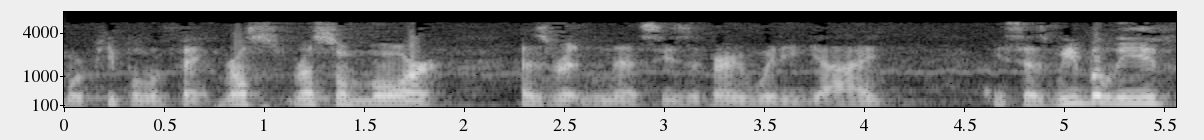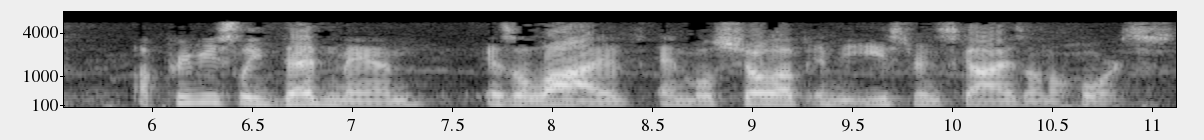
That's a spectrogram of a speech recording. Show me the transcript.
we're people of faith. Russell Moore has written this. He's a very witty guy. He says, We believe a previously dead man is alive and will show up in the eastern skies on a horse.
